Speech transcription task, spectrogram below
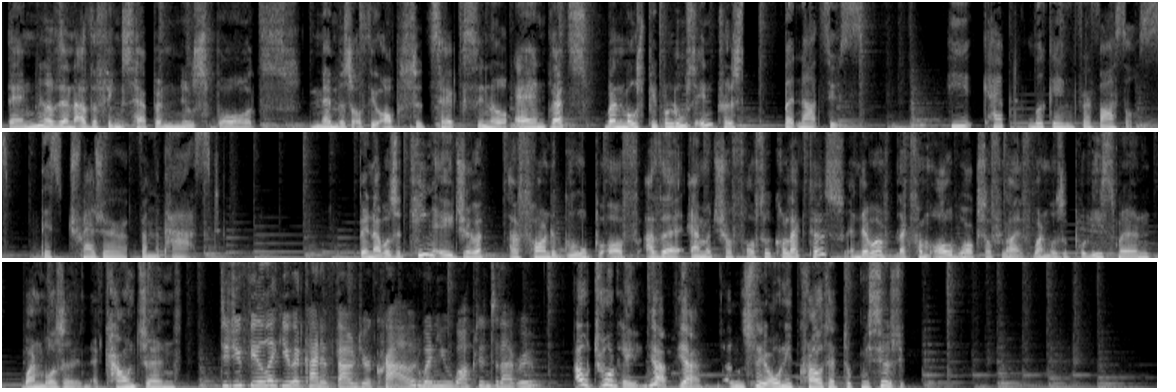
Then, you know, then other things happen, you know, sports, members of the opposite sex, you know, and that's when most people lose interest. But not Sues. He kept looking for fossils, this treasure from the past. When I was a teenager, I found a group of other amateur fossil collectors, and they were like from all walks of life. One was a policeman, one was an accountant. Did you feel like you had kind of found your crowd when you walked into that room? Oh, totally. Yeah, yeah. That was the only crowd that took me seriously.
